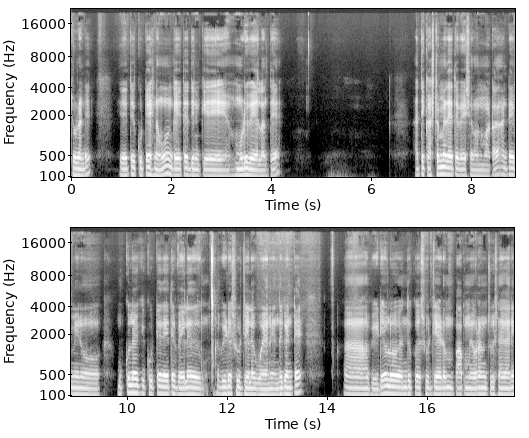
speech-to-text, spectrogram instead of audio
చూడండి. ఇదైతే కుట్టేసినాము. ఇంకైతే దీనికి ముడి వేయాలంతే. అతి కష్టం మీద అయితే వేసాము అనమాట అంటే నేను ముక్కులోకి కుట్టేదైతే వేయలేదు వీడియో షూట్ చేయలేకపోయాను. ఎందుకంటే వీడియోలు ఎందుకు షూట్ చేయడం పాపం ఎవరైనా చూసినా కానీ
